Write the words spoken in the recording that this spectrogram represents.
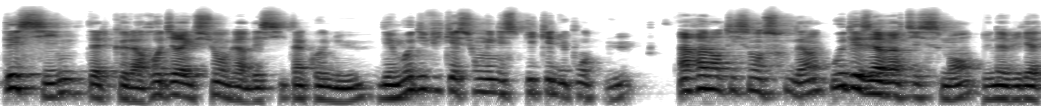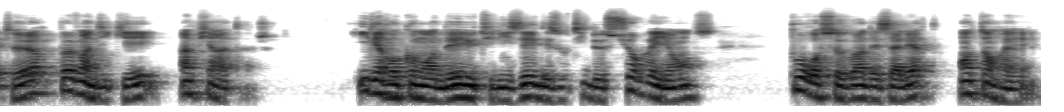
Des signes tels que la redirection vers des sites inconnus, des modifications inexpliquées du contenu, un ralentissement soudain ou des avertissements du navigateur peuvent indiquer un piratage. Il est recommandé d'utiliser des outils de surveillance pour recevoir des alertes en temps réel.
